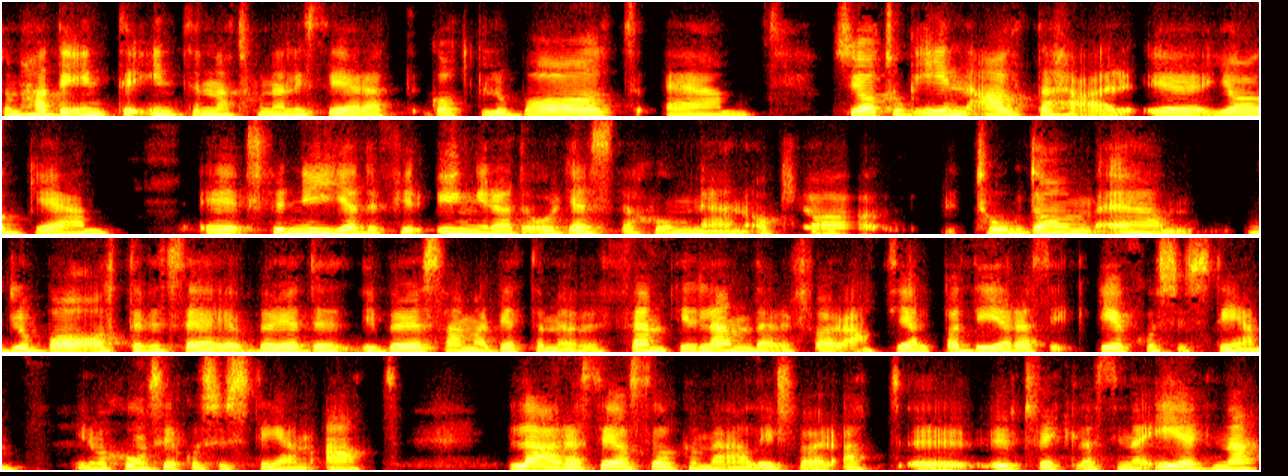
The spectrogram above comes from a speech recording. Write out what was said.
De hade inte internationaliserat, gått globalt. Ehm, så jag tog in allt det här. Eh, jag ehm, eh, förnyade, föryngrade organisationen och jag tog dem ehm, globalt, det vill säga jag började, vi började samarbeta med över 50 länder för att hjälpa deras ekosystem, innovationsekosystem att lära sig av Silicon Valley för att eh, utveckla sina egna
